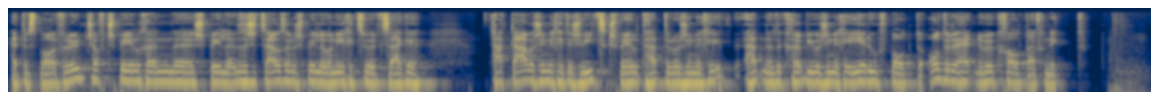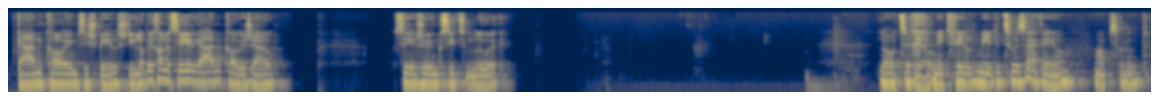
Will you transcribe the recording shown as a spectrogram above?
hat er ein paar Freundschaftsspiele können äh, spielen. Das ist jetzt auch so ein Spiel, wo ich jetzt würde sagen, hat er wahrscheinlich in der Schweiz gespielt, hat er wahrscheinlich, hat ihn der Köbi wahrscheinlich eher aufgeboten. Oder er hat ihn wirklich halt einfach nicht gern gehabt in seinem Spielstil. Aber ich habe ihn sehr gern gehabt, ist auch sehr schön gewesen zum Schauen. Lässt sich ja. nicht viel mehr dazu sagen, ja, absolut.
